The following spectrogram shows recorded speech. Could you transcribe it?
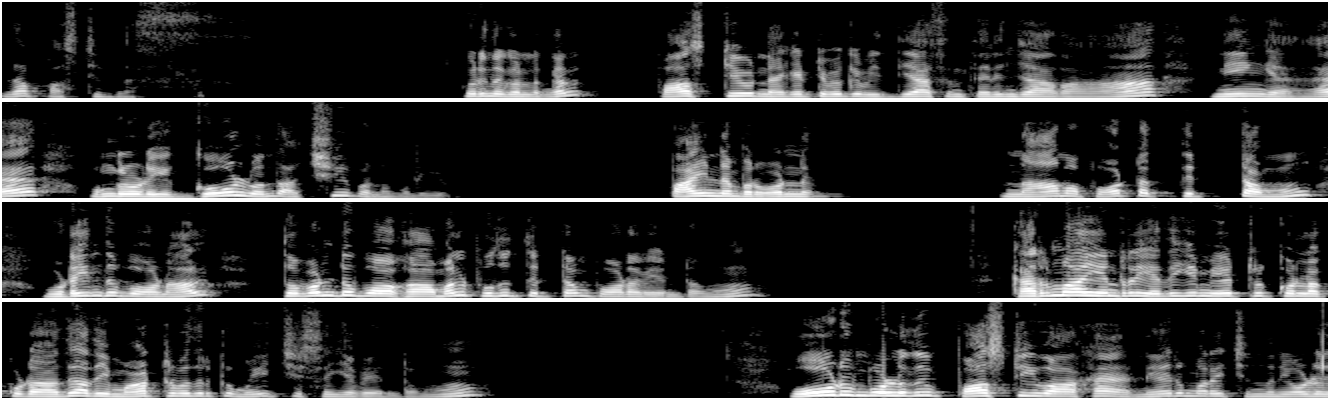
இதான் பாசிட்டிவ்னஸ். புரிந்து கொள்ளுங்கள். பாசிட்டிவ், நெகட்டிவுக்கு வித்தியாசம் தெரிஞ்சாதான் தான், உங்களுடைய கோல் வந்து அச்சீவ் பண்ண முடியும். பாயிண்ட் நம்பர் ஒன்று நாம் போட்ட திட்டம் உடைந்து போனால், துவண்டு போகாமல் புது திட்டம் போட வேண்டும். கர்மா என்று எதையும் ஏற்றுக்கொள்ளக்கூடாது. அதை மாற்றுவதற்கு முயற்சி செய்ய வேண்டும். ஓடும் பொழுது பாசிட்டிவாக, நேர்மறை சிந்தனையோடு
